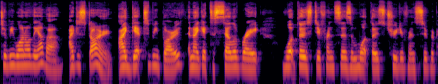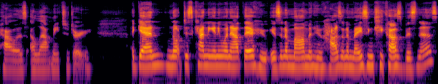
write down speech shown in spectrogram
to be one or the other. I just don't. I get to be both and I get to celebrate what those differences and what those two different superpowers allow me to do. Again, not discounting anyone out there who isn't a mum and who has an amazing kick ass business,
